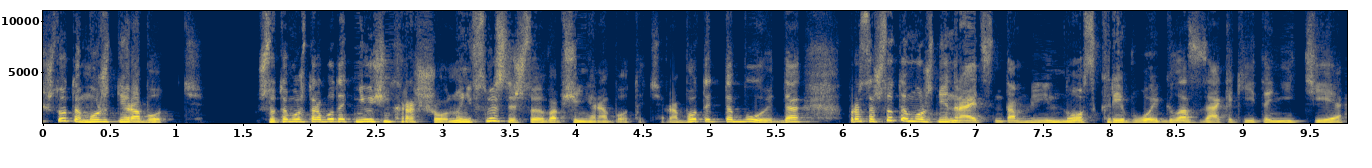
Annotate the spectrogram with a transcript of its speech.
что-то может не работать, что-то может работать не очень хорошо. Ну, не в смысле, что вообще не работать. Работать-то будет, да. Просто что-то может не нравиться. Ну, там и нос кривой, глаза какие-то не те,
